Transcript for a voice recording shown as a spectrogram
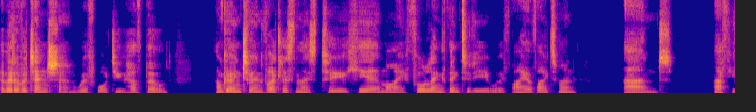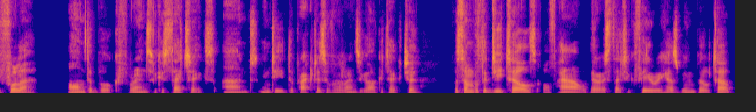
a bit of a tension with what you have built. I'm going to invite listeners to hear my full length interview with Eyal Weizman and Matthew Fuller on the book Forensic Aesthetics and indeed the practice of forensic architecture for some of the details of how their aesthetic theory has been built up.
